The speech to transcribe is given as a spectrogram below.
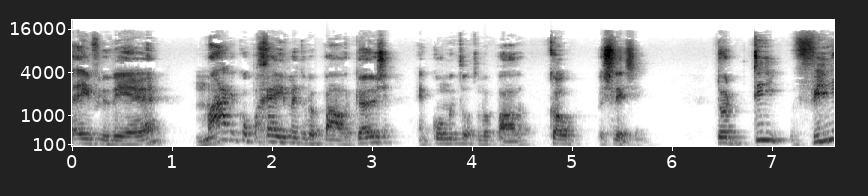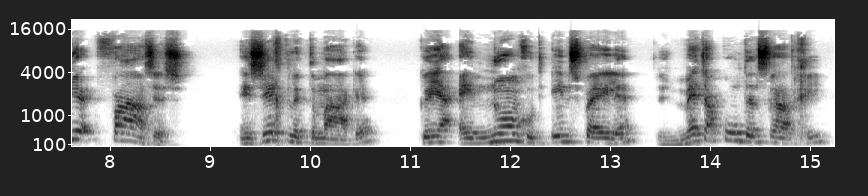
te evalueren, maak ik op een gegeven moment een bepaalde keuze en kom ik tot een bepaalde koopbeslissing. Door die vier fases inzichtelijk te maken, kun je enorm goed inspelen, dus met jouw contentstrategie,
